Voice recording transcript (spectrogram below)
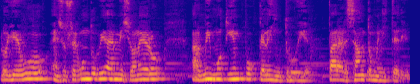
lo llevó en su segundo viaje misionero al mismo tiempo que le instruía para el santo ministerio.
